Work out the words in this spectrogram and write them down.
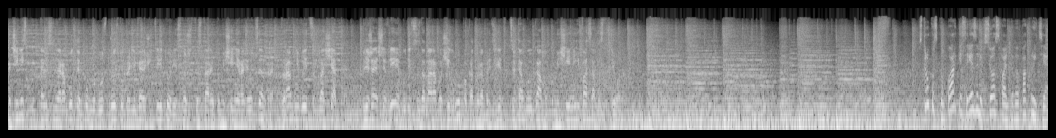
Начались подготовительные работы по благоустройству прилегающей территории. Сносятся старые помещения радиоцентра центра выравнивается площадка. В ближайшее время будет создана рабочая группа, которая определит цветовую гамму помещений и фасада стадиона. Струковском парке срезали все асфальтовое покрытие.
